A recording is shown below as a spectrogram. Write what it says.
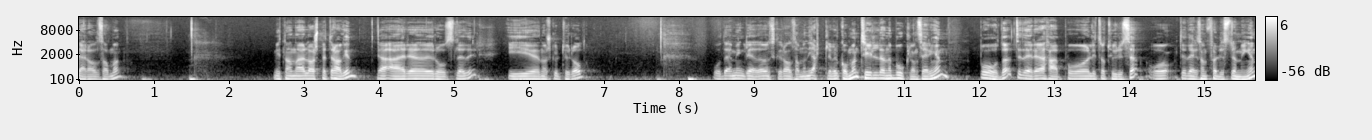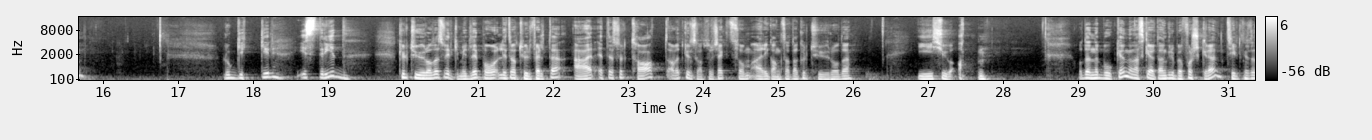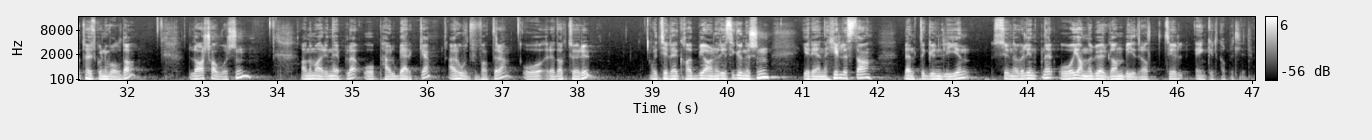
Kjære alle sammen. Mitt navn er Lars Petter Hagen. Jeg er eh, rådsleder i Norsk kulturråd. Og det er min glede å ønske dere alle sammen hjertelig velkommen til denne boklanseringen. Både til dere her på Litteraturhuset og til dere som følger strømmingen. Logikker i strid. Kulturrådets virkemidler på litteraturfeltet er et resultat av et kunnskapsprosjekt som er igangsatt av Kulturrådet i 2018. Og denne boken den er skrevet av en gruppe forskere tilknyttet Høgskolen i Volda. Lars Halvorsen, Anne Mari Neple og Paul Bjerke er hovedforfattere og redaktører. Og I tillegg har Bjarne Riise Gundersen, Irene Hillestad, Bente Gunn Lien, Synnøve Lintner og Janne Bjørgan bidratt til enkeltkapitler.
